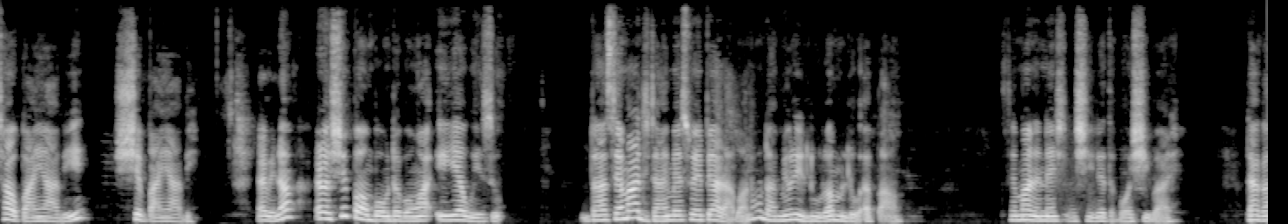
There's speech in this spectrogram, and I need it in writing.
6ပိုင်းရပြီ10ပိုင်းရပြီအဲ့ပြီနော်အဲ့တော့10ပုံပုံတစ်ပုံက A ရဲ့ဝေစုဒါဆရာမဒီတိုင်းပဲဆွဲပြတာပါနော်ဒါမျိုးတွေလူတော့မလူအပ်ပါဘူးဆရာမနည်းနည်းရှိတဲ့သဘောရှိပါတယ်ဒါက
